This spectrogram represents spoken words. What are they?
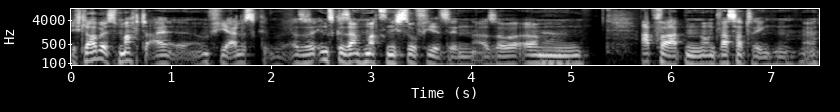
Ich glaube, es macht irgendwie alles, also insgesamt macht es nicht so viel Sinn. Also ähm, ja. abwarten und Wasser trinken. Ja,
